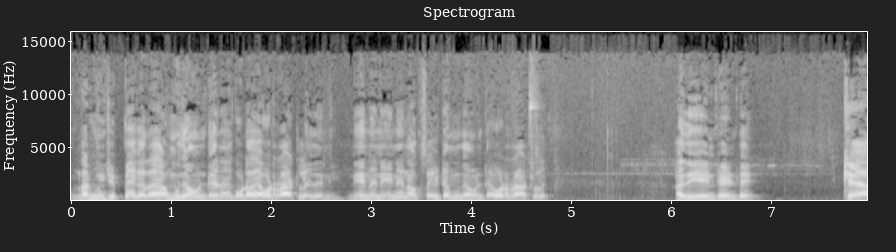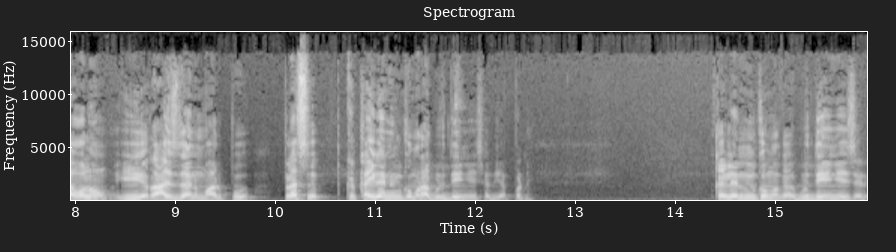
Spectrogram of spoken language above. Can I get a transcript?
నాకు మీకు చెప్పే కదా అమ్ముదాం ఉంటేనే కూడా ఎవడు రావట్లేదని. నేను నేనే ఒక సైట్ అమ్ముదాం అంటే ఎవడు రావట్లేదు. అది ఏంటంటే కేవలం ఈ రాజధాని మార్పు ప్లస్ కైలాన్ అనిల్ కుమార్ అభివృద్ధి ఏం చేశాడు చెప్పండి? కైలాన్ అనిల్ అభివృద్ధి ఏం చేశాడు?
